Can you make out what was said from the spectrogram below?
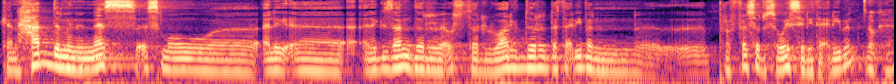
كان حد من الناس اسمه آه، آه، ألكسندر أوسترفالدر ده تقريبا آه، بروفيسور سويسري تقريبا. okay.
